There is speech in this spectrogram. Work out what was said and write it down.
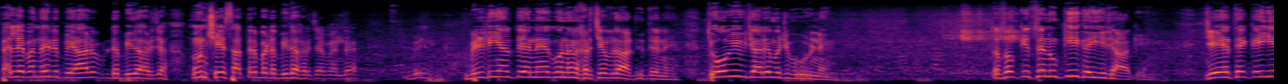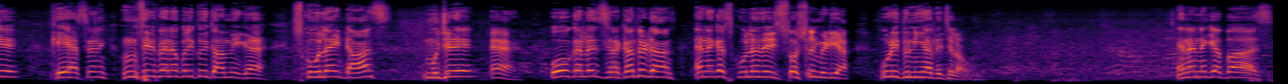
ਪਹਿਲੇ ਪੈਂਦਾ ਸੀ ਰੁਪਿਆ ਡੱਬੀ ਦਾ ਖਰਚਾ, ਹੁਣ 6-7 ਰੁਪਏ ਡੱਬੀ ਦਾ ਖਰਚਾ ਪੈਂਦਾ। ਬਿਲ- ਬਿਲਡੀਆਂ ਤੇ ਇਹਨੇ ਕੋ ਉਹਨਾਂ ਨੇ ਖਰਚੇ ਵਧਾ ਦਿੱਤੇ ਨੇ, ਤੇ ਉਹ ਵੀ ਵਿਚਾਰੇ ਮਜਬੂਰ ਨੇ। ਦੱਸੋ, ਕਿਸੇ ਨੂੰ ਕੀ ਕਹੀਏ ਜਾ ਕੇ? ਜੇ ਇੱਥੇ ਕਹੀਏ ਕਿ ਇਸ ਤਰ੍ਹਾਂ ਨਹੀਂ ਹੁਣ ਸਿਰਫ ਇਹਨਾਂ ਕੋਲ ਹੀ ਕੋਈ ਕੰਮ ਹੈਗਾ ਹੈ। ਸਕੂਲਾਂ 'ਚ ਡਾਂਸ ਮੁਜਰੇ ਹੈ ਉਹ ਕਹਿੰਦੇ ਸੀ ਸੜਕਾਂ ਤੋਂ ਡਾਂਸ ਇਹਨਾਂ ਕਿਹਾ ਸਕੂਲਾਂ ਦੇ ਸੋਸ਼ਲ ਮੀਡੀਆ ਪੂਰੀ ਦੁਨੀਆ ਤੇ ਚਲਾਓ ਇਹਨਾਂ ਨੇ ਕਿਹਾ ਬਸ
